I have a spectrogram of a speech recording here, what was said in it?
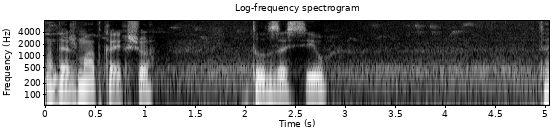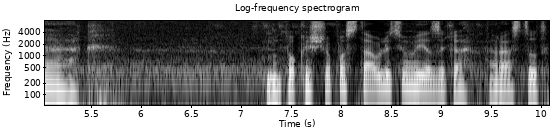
А де ж матка, якщо тут засів? Так. Ну, поки що поставлю цього язика. Раз тут,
